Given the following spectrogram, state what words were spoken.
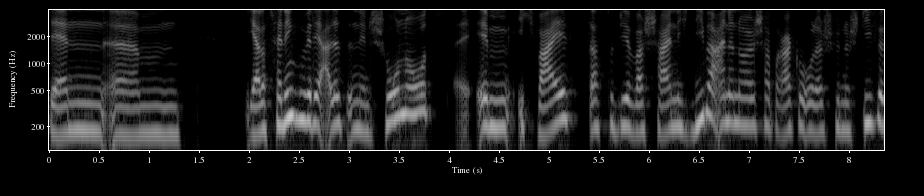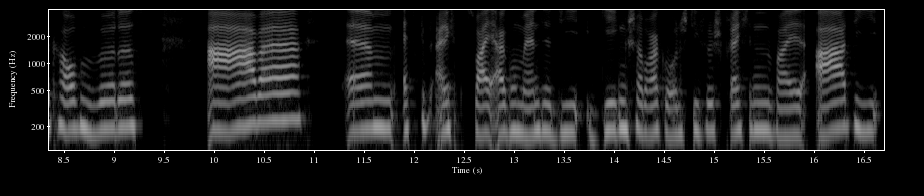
Denn ähm, ja, das verlinken wir dir alles in den Shownotes. Ähm, ich weiß, dass du dir wahrscheinlich lieber eine neue Schabracke oder schöne Stiefel kaufen würdest. Aber ähm, es gibt eigentlich zwei Argumente, die gegen Schabracke und Stiefel sprechen, weil A, die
